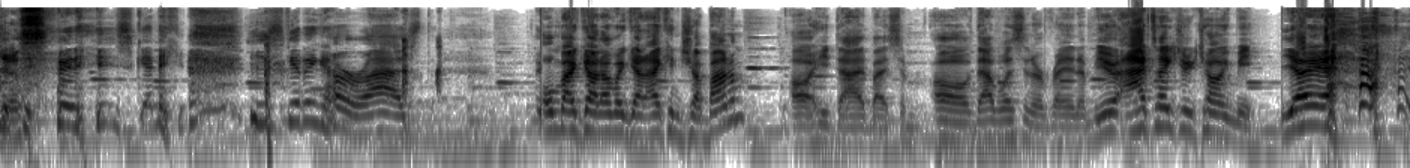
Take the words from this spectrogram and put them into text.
Yes. Dude, he's getting he's getting harassed. Oh my god, oh my god, I can jump on him? Oh, he died by some Oh, that wasn't a random. You act like you're killing me. Yeah, yeah.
